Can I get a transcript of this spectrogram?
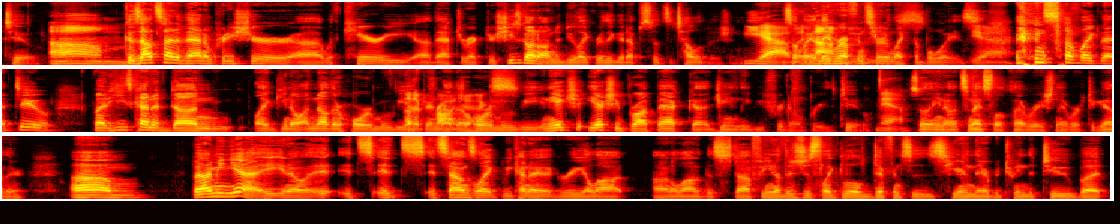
too? Um, Because outside of that, I'm pretty sure uh, with Carrie, uh, that director, she's gone on to do like really good episodes of television. Yeah, but like, they reference her in like. The Boys. yeah, and stuff like that too. But he's kind of done like you know another horror movie Other after another horror movie, and he actually he actually brought back uh, Jane Levy for Don't Breathe too. yeah. So you know it's a nice little collaboration. They work together. Um, but I mean, yeah, you know, it, it's it's it sounds like we kind of agree a lot on a lot of this stuff. You know, there's just like little differences here and there between the two, but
